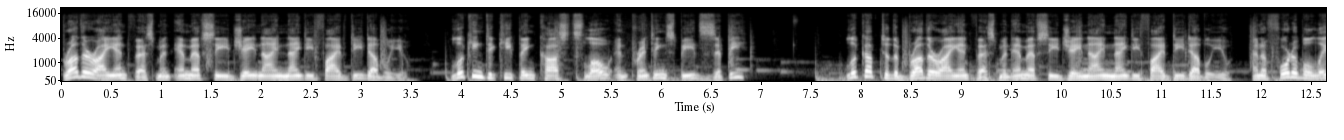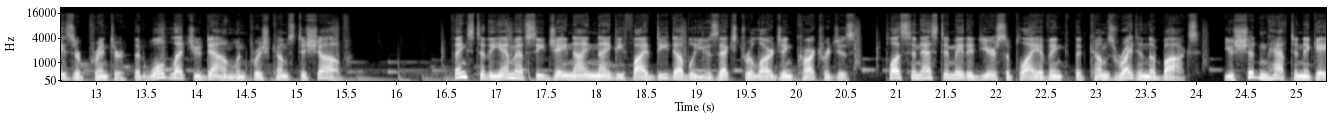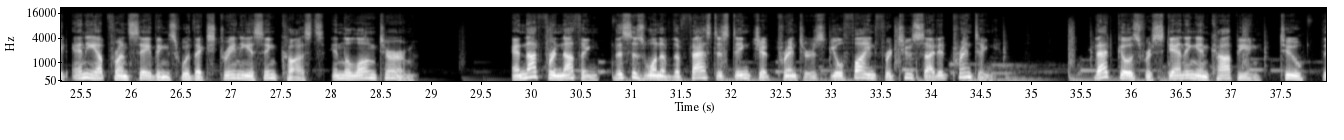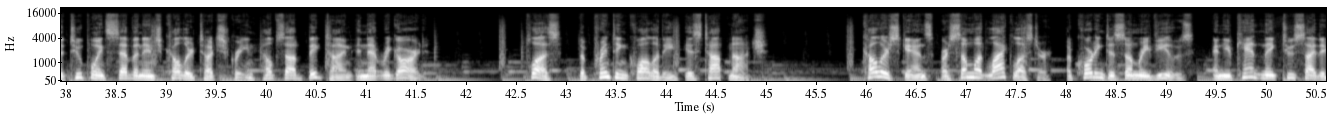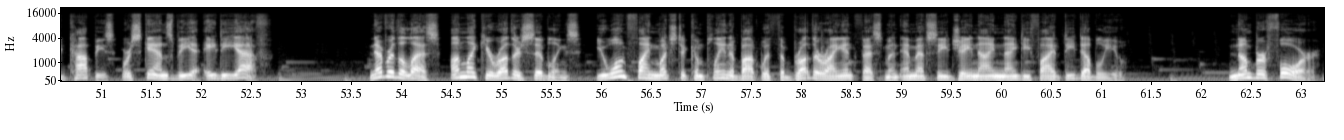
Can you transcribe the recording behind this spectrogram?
Brother INKvestment MFC J995DW. Looking to keep ink costs low and printing speeds zippy? Look up to the Brother INKvestment MFC J995DW, an affordable laser printer that won't let you down when push comes to shove. Thanks to the MFC J995DW's extra large ink cartridges, plus an estimated year supply of ink that comes right in the box, you shouldn't have to negate any upfront savings with extraneous ink costs in the long term. And not for nothing, this is one of the fastest inkjet printers you'll find for two-sided printing. That goes for scanning and copying, too. The 2.7 inch color touchscreen helps out big time in that regard. Plus, the printing quality is top notch. Color scans are somewhat lackluster, according to some reviews, and you can't make two sided copies or scans via ADF. Nevertheless, unlike your other siblings, you won't find much to complain about with the Brother INKvestment MFC J995DW. Number 4.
